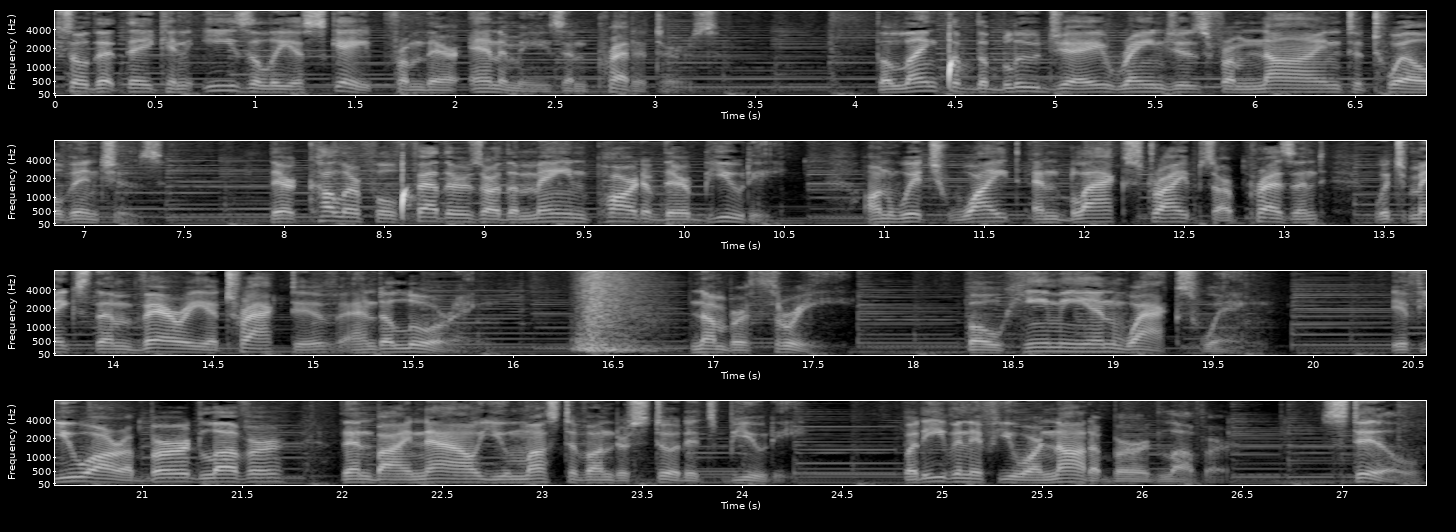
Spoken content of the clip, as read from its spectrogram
so that they can easily escape from their enemies and predators. The length of the blue jay ranges from 9 to 12 inches. Their colorful feathers are the main part of their beauty, on which white and black stripes are present, which makes them very attractive and alluring. Number 3. Bohemian Waxwing. If you are a bird lover, then by now you must have understood its beauty. But even if you are not a bird lover, still,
